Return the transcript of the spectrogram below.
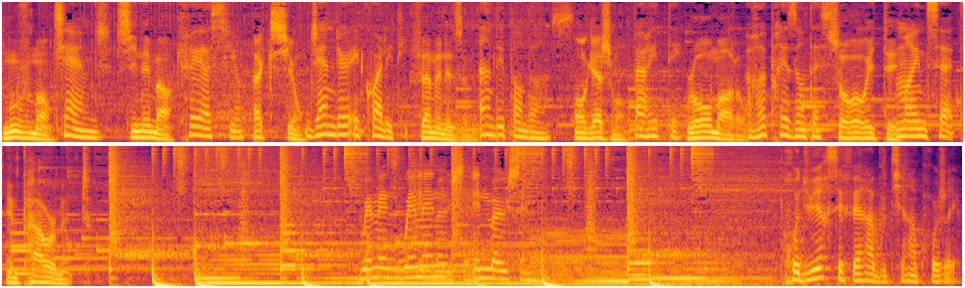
Mouvement. Change. Cinéma. Création. Action. Gender equality. Feminism. Indépendance. Engagement. Parité. Role model. Représentation. Sororité. Mindset. Empowerment. Women, women in motion. Produire, c'est faire aboutir un projet.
